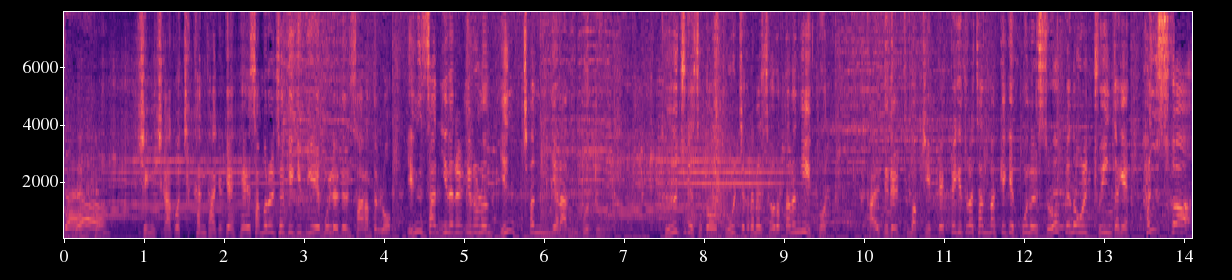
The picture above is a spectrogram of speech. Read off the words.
진짜요? 싱싱하고 착한 가격의 해산물을 즐기기 위해 몰려든 사람들로 인산인해를 이루는 인천 연안부두 그 중에서도 둘째 그라면 서럽다는 이곳 발디딜 틈 없이 빽빽이 들어찬 맛객의 혼을 쏙 빼놓을 주인장의 한 수가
